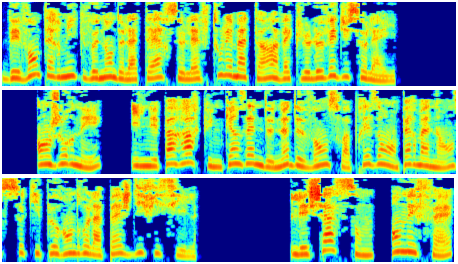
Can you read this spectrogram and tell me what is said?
des vents thermiques venant de la Terre se lèvent tous les matins avec le lever du soleil. En journée, il n'est pas rare qu'une quinzaine de nœuds de vent soient présents en permanence ce qui peut rendre la pêche difficile. Les chasses sont, en effet,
